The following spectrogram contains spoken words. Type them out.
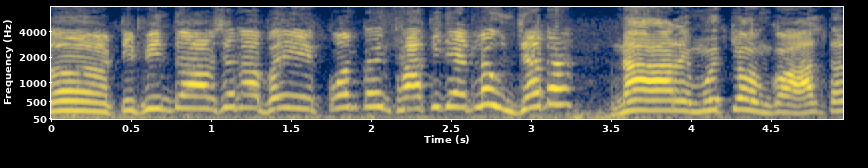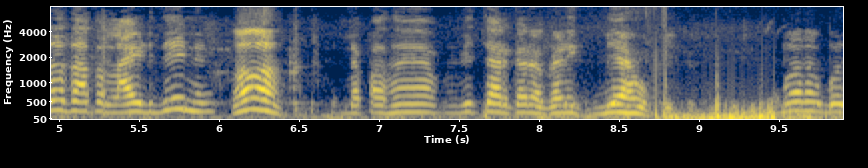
હા ટિફિન તો આવશે ને ભાઈ કોમ કરી થાકી જાય એટલે ઊંઝા હતા ના અરે હું ક્યો હાલ તરત આ તો લાઈટ જઈ ને. હા. એટલે પછી વિચાર કર્યો ઘડીક બેહું. બરાબર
